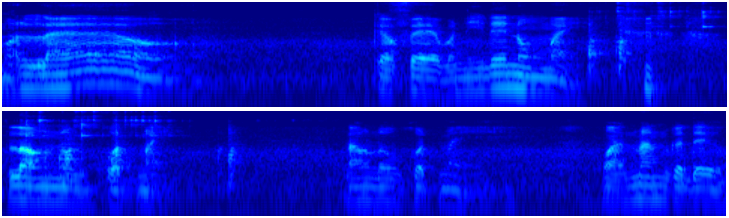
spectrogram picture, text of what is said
มาแล้ว กาแฟวันนี้ได้นมใหม่ ลองนมขวดใหม่ ลองนมขวดใหม่ หวานมันกว่าเดิม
